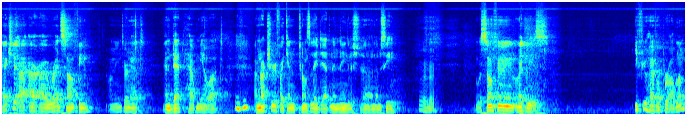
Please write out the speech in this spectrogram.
actually, I, I, I read something on the internet, and that helped me a lot. I'm not sure if I can translate that in English. Uh, let me see. It was something like this: If you have a problem,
